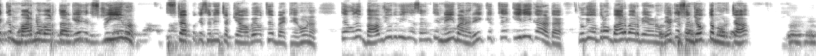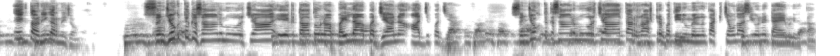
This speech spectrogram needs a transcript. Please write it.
ਇੱਕ ਮਰਨ ਵਰਤ ਵਰਗੇ ਐਕਸਟ੍ਰੀਮ ਸਟੈਪ ਕਿਸੇ ਨੇ ਚੱਕਿਆ ਹੋਵੇ, ਉੱਥੇ ਬੈਠੇ ਹੋਣ। ਤੇ ਉਹਦੇ ਬਾਵਜੂਦ ਵੀ ਜੇ ਸਹਿਮਤੀ ਨਹੀਂ ਬਣ ਰਹੀ, ਕਿੱਥੇ ਕਿਹਦੀ ਘਾਟ ਹੈ ਕਿਉਂਕਿ ਉਧਰੋਂ ਬਾਰ-ਬਾਰ ਬਿਆਨ ਆਉਂਦੇ ਆ ਕਿ ਸੰਯੁਕਤ ਮੋਰਚਾ ਏਕਤਾ ਨਹੀਂ ਕਰਨੀ ਚਾਹੁੰਦਾ। ਸੰਯੁਕਤ ਕਿਸਾਨ ਮੋਰਚਾ ਏਕਤਾ ਤੋਂ ਨਾ ਪਹਿਲਾਂ ਭੱਜਿਆ, ਨਾ ਅੱਜ ਭੱਜਿਆ। ਸੰਯੁਕਤ ਕਿਸਾਨ ਮੋਰਚਾ ਤਾਂ ਰਾਸ਼ਟਰਪਤੀ ਨੂੰ ਮਿਲਣ ਤੱਕ ਚਾਹੁੰਦਾ ਸੀ, ਉਹਨੇ ਟਾਈਮ ਨਹੀਂ ਦਿੱਤਾ।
